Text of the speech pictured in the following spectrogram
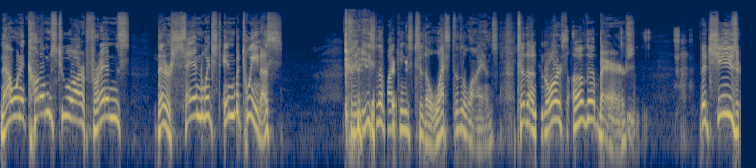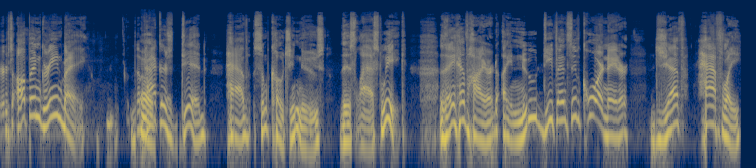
Now, when it comes to our friends that are sandwiched in between us, to the east of the Vikings, to the west of the Lions, to the north of the Bears, the Cheesers up in Green Bay, the oh. Packers did have some coaching news this last week they have hired a new defensive coordinator, Jeff Hafley,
